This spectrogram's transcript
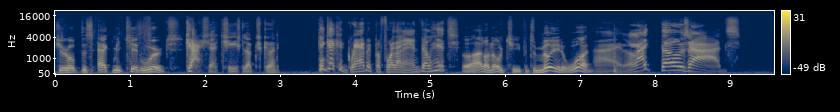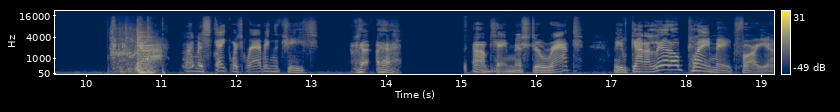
Sure hope this Acme kit works. Gosh, that cheese looks good. Think I could grab it before that anvil hits? Oh, I don't know, Chief. It's a million to one. I like those odds. Ah, my mistake was grabbing the cheese. okay, Mr. Rat. We've got a little playmate for you.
